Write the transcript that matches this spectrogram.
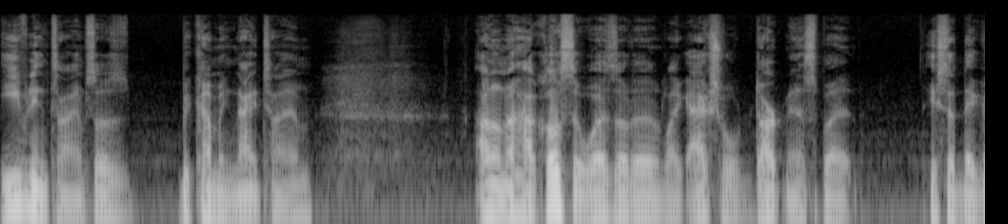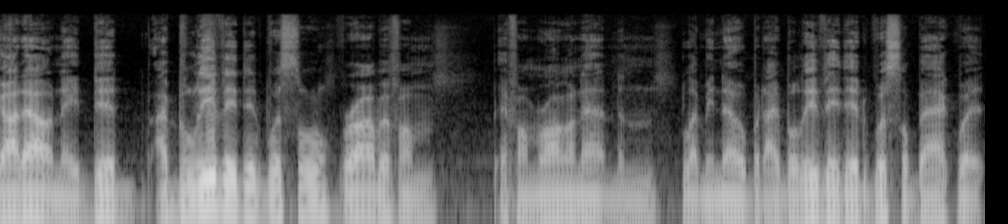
evening time so it was becoming nighttime. I don't know how close it was though to like actual darkness but he said they got out and they did i believe they did whistle rob if i'm if i'm wrong on that then let me know. But i believe they did whistle back but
